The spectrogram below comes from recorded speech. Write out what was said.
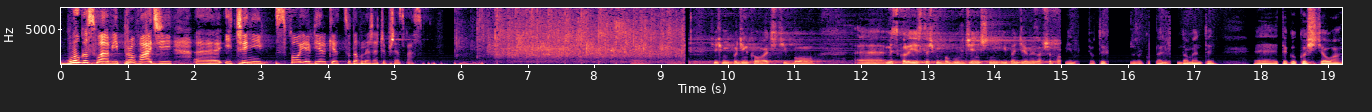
błogosławi, prowadzi e, i czyni swoje wielkie, cudowne rzeczy przez Was. Chcieliśmy podziękować Ci, bo e, my z kolei jesteśmy Bogu wdzięczni i będziemy zawsze pamiętać o tych, że zakładali fundamenty e, tego kościoła.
